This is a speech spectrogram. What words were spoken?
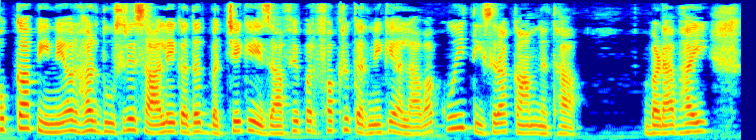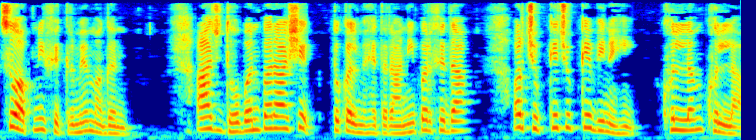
حکا پینے اور ہر دوسرے سال ایک عدد بچے کے اضافے پر فخر کرنے کے علاوہ کوئی تیسرا کام نہ تھا۔ بڑا بھائی سو اپنی فکر میں مگن۔ آج دھوبن پر عاشق تو کل مہترانی پر فدا، اور چپکے چپکے بھی نہیں، کھلم کھلا۔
